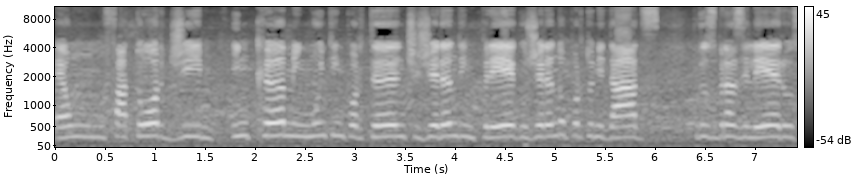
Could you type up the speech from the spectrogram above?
é um fator de incoming muito importante, gerando emprego, gerando oportunidades para os brasileiros.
